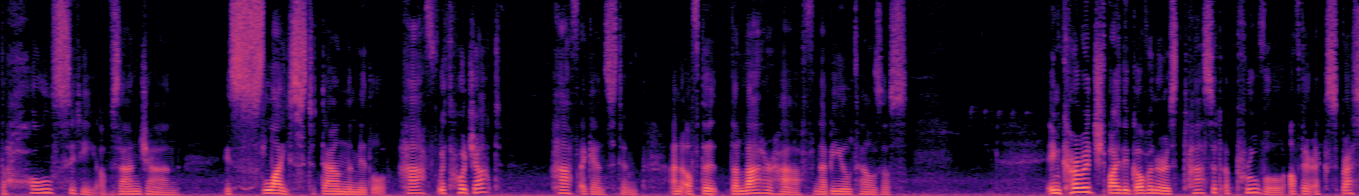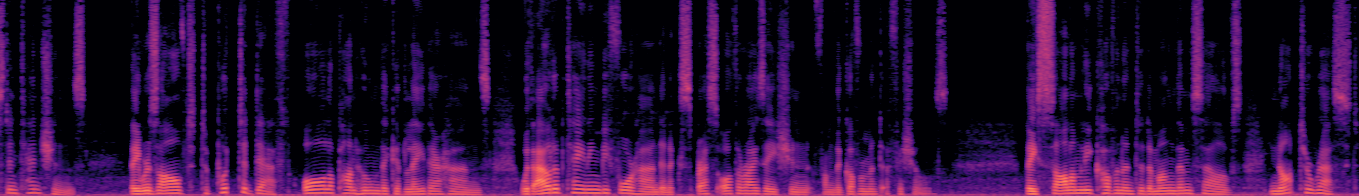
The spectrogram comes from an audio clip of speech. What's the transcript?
the whole city of Zanjan is sliced down the middle, half with Hujjat, half against him. And of the, the latter half, Nabil tells us, encouraged by the governor's tacit approval of their expressed intentions, they resolved to put to death all upon whom they could lay their hands, without obtaining beforehand an express authorization from the government officials. They solemnly covenanted among themselves not to rest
